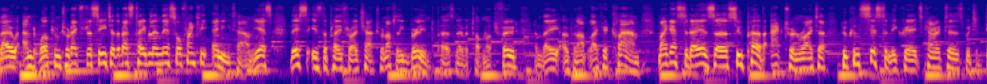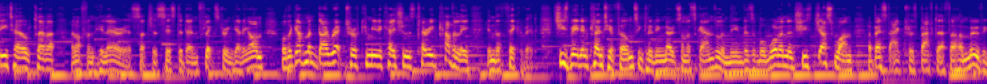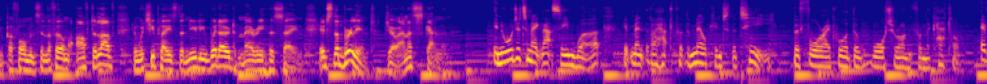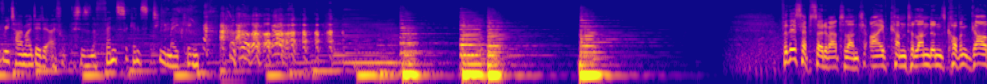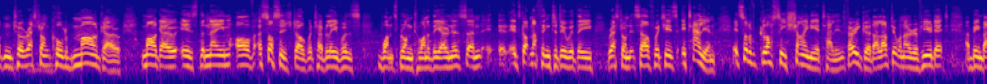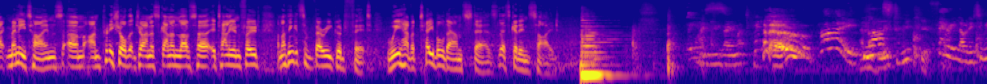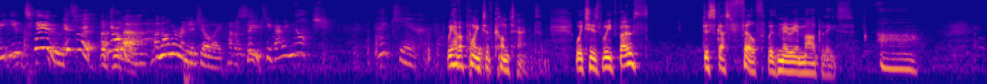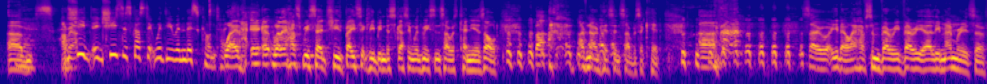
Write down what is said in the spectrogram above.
Hello, and welcome to an extra seat at the best table in this, or frankly, any town. Yes, this is the place where I chat to an utterly brilliant person over top notch food, and they open up like a clam. My guest today is a superb actor and writer who consistently creates characters which are detailed, clever, and often hilarious, such as Sister Den Flixter in Getting On, or the Government Director of Communications Terry Coverley in The Thick of It. She's been in plenty of films, including Notes on a Scandal and The Invisible Woman, and she's just won a Best Actress BAFTA for her moving performance in the film After Love, in which she plays the newly widowed Mary Hussein. It's the brilliant Joanna Scanlan. In order to make that scene work, it meant that I had to put the milk into the tea before I poured the water on from the kettle. Every time I did it, I thought this is an offence against tea making. For this episode of Out to Lunch, I've come to London's Covent Garden to a restaurant called Margot. Margot is the name of a sausage dog, which I believe was once belonged to one of the owners, and it- it's got nothing to do with the restaurant itself, which is Italian. It's sort of glossy, shiny Italian. It's very good. I loved it when I reviewed it. I've been back many times. Um, I'm pretty sure that Joanna Scanlan loves her Italian food, and I think it's a very good fit. We have a table downstairs. Let's get inside. Last, to meet you. very lovely to meet you too. Isn't it a An joy? honour, an honour and a joy. Have a seat. Thank you very much. Thank you. We have a point of contact, which is we both discussed filth with Miriam ah. Margolyes. yes. I Has she? She's discussed it with you in this context. Well, it, it, well, it has to be said, she's basically been discussing with me since I was 10 years old. But I've known her since I was a kid. Um, so, you know, I have some very, very early memories of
